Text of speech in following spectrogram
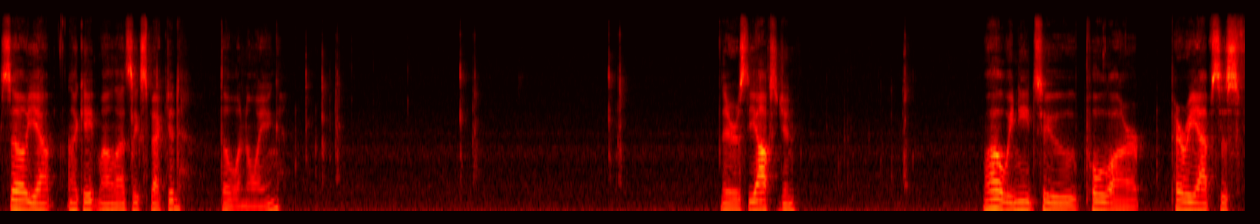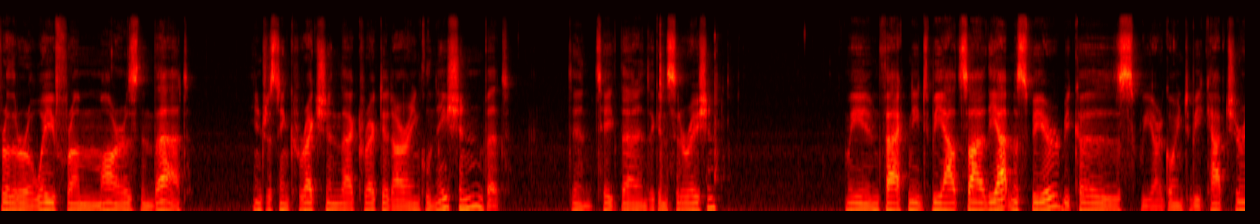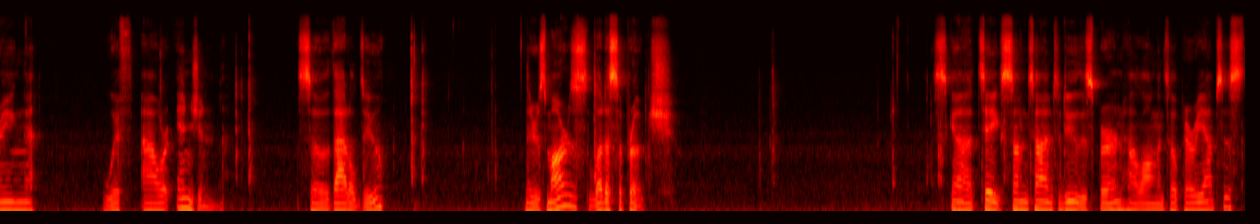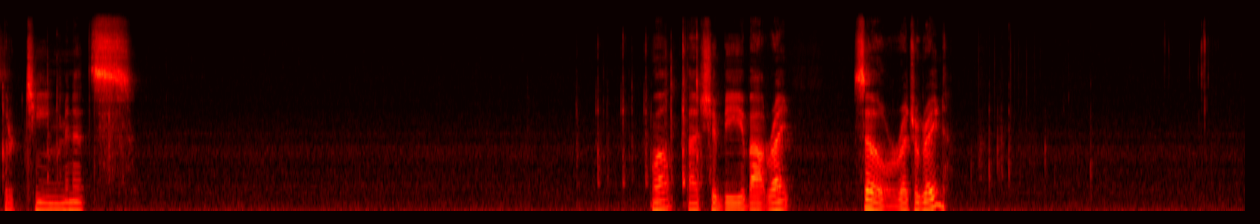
So yeah, okay, well that's expected, though annoying. There's the oxygen. Well, we need to pull our periapsis further away from Mars than that. Interesting correction that corrected our inclination, but didn't take that into consideration. We in fact need to be outside of the atmosphere because we are going to be capturing with our engine. So that'll do. There's Mars, let us approach. It's gonna take some time to do this burn. How long until periapsis? 13 minutes. Well, that should be about right. So, retrograde.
